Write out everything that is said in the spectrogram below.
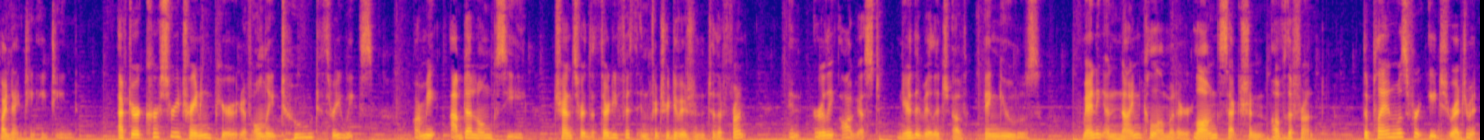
by 1918. After a cursory training period of only two to three weeks, Army C transferred the 35th Infantry Division to the front in early August near the village of Bengüls, manning a 9 kilometer long section of the front. The plan was for each regiment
